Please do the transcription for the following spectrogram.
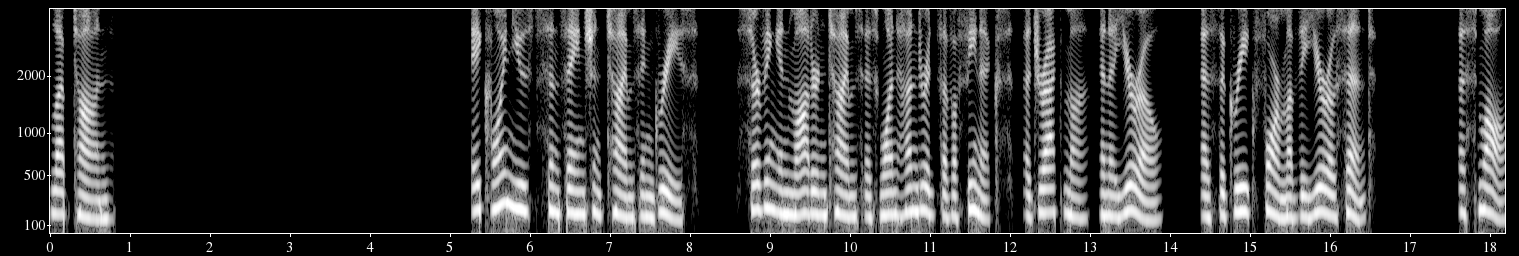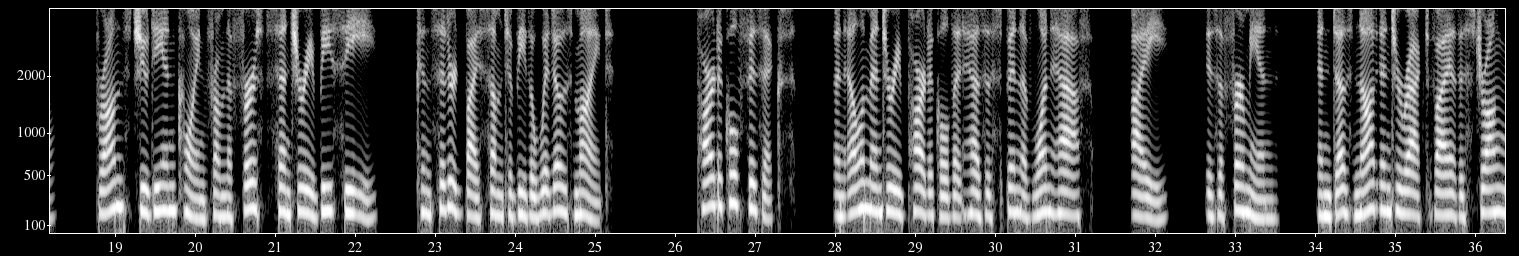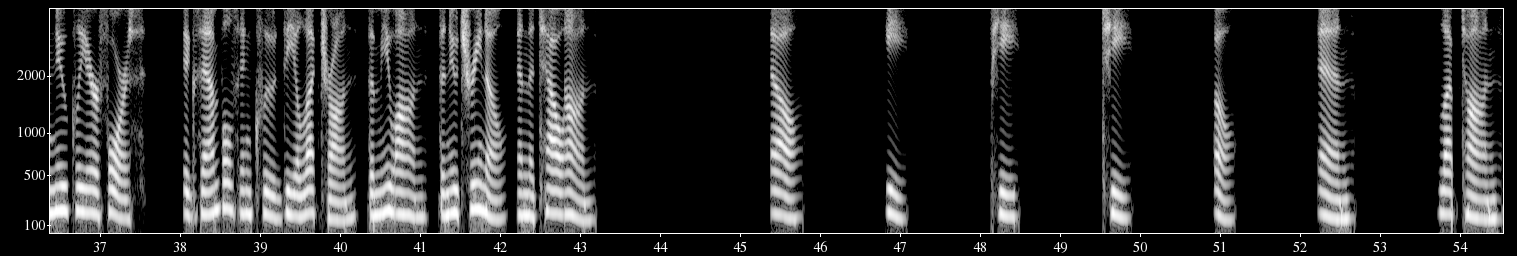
lepton. A coin used since ancient times in Greece, serving in modern times as one hundredth of a phoenix, a drachma, and a euro, as the Greek form of the euro cent. A small, bronze Judean coin from the 1st century BCE, considered by some to be the widow's mite. Particle physics, an elementary particle that has a spin of one half, i.e., is a fermion, and does not interact via the strong nuclear force. Examples include the electron, the muon, the neutrino, and the tauon. L E P T O N Lepton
